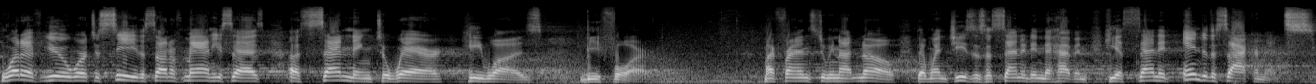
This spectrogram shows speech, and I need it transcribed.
What if you were to see the Son of Man, he says, ascending to where he was before? My friends, do we not know that when Jesus ascended into heaven, he ascended into the sacraments?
